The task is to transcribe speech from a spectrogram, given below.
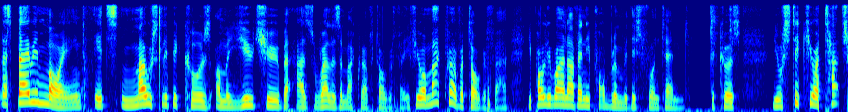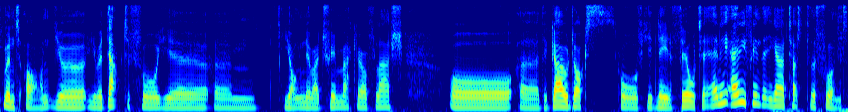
let's bear in mind, it's mostly because I'm a YouTuber as well as a macro photographer. If you're a macro photographer, you probably won't have any problem with this front end because you'll stick your attachment on your your adapter for your um, Yongnuo trim macro flash or uh, the Godox or if you need a filter any anything that you're going to attach to the front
